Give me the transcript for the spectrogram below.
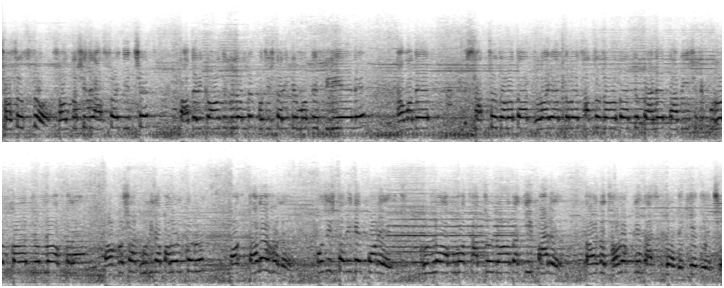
সশস্ত্র সন্ত্রাসীদের আশ্রয় দিচ্ছেন। তাদেরকে অনতিবিলম্বে পঁচিশ তারিখের মধ্যে ফিরিয়ে এনে আমাদের ছাত্র জনতা জুলাই আন্দোলনের ছাত্র জনতার যে প্রাণের দাবি, সেটি পূরণ করার জন্য আপনারা অগ্রসর ভূমিকা পালন করুন। তা না হলে পঁচিশ তারিখের পরে খুলনা অপমান ছাত্র জনতা কি পারে তার একটা ঝলক কিন্তু আজকে দেখিয়ে দিয়েছে।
